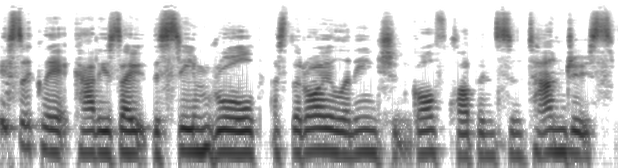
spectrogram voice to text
Basically, it carries out the same role as the Royal and Ancient Golf Club in St Andrews.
